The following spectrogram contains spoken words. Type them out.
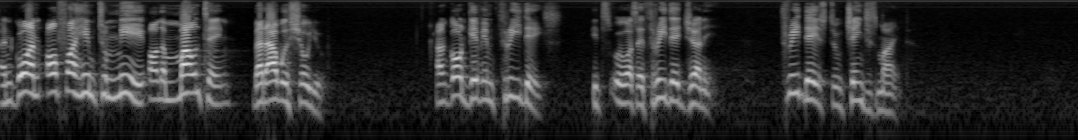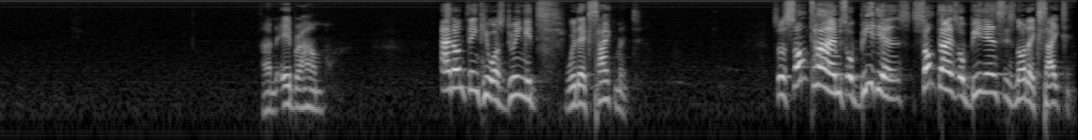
and go and offer him to me on a mountain that I will show you. And God gave him three days. It was a three day journey, three days to change his mind. And Abraham, I don't think he was doing it with excitement. So sometimes obedience, sometimes obedience is not exciting.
